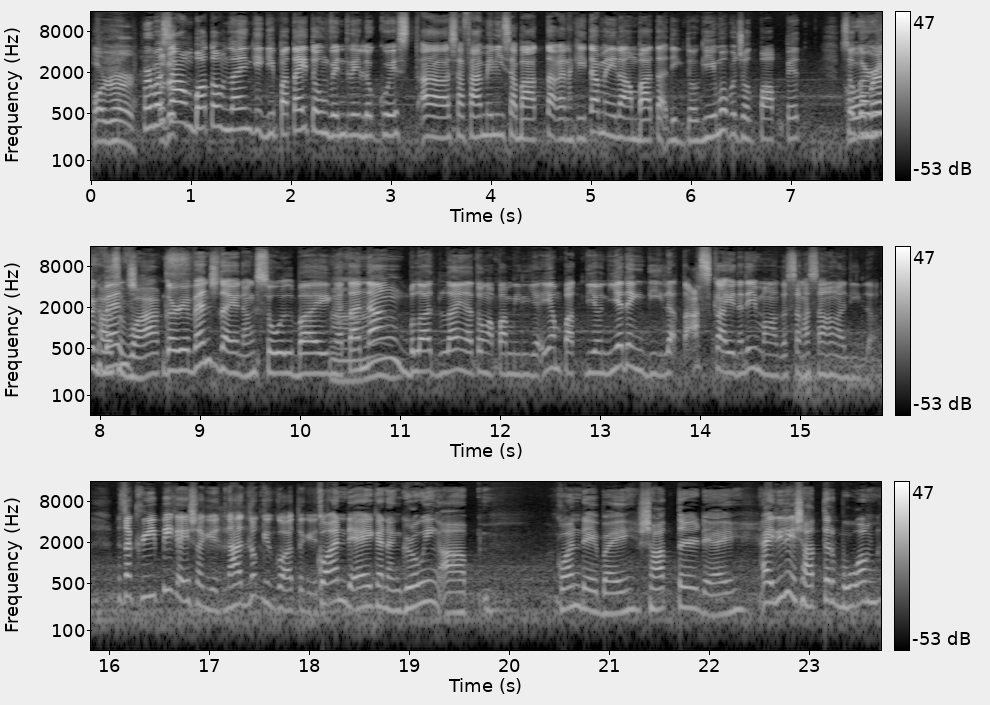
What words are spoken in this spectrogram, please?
Horror. Pero basta ang bottom line, kay gipatay tong ventriloquist ah, sa family sa bata. Kaya nakita man nila ang bata digdo. Gimo po siya puppet. So, Oh, ga revenge, ga revenge na yun ang soul by nga Ah. tanang bloodline ato nga pamilya. Iyang pat yun. Iya ding dila. Taas kayo na din mga gasanga-sanga nga dila. Basta creepy kayo siya yun. Nahadlok yung ko ato yun. Kuan di ay kanang growing up. Kuan di bay, Shutter di ay. Ay dili Shutter buang.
